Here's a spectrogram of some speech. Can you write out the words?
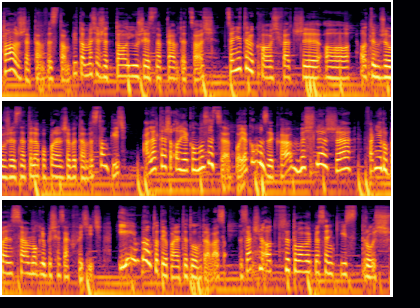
to, że tam wystąpi, to myślę, że to już jest naprawdę coś, co nie tylko świadczy o, o tym, że już jest na tyle popularny, żeby tam wystąpić, ale też o jego muzyce, bo jego muzyka myślę, że fani Rubensa mogliby się zachwycić. I mam tutaj parę tytułów dla was. Zacznę od tytułowej piosenki Struś.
